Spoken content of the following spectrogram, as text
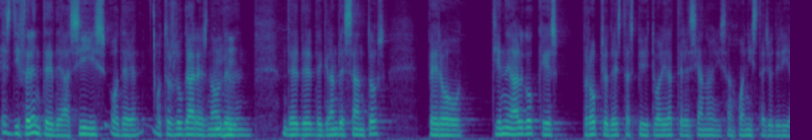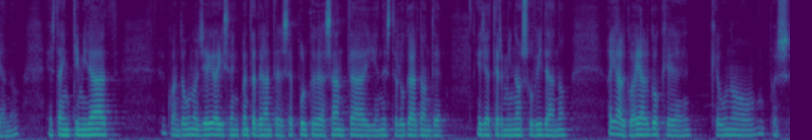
es diferente de Asís o de otros lugares, ¿no? de, de, grandes santos, pero tiene algo que es propio de esta espiritualidad teresiana y sanjuanista, yo diría, ¿no? Esta intimidad, cuando uno llega y se encuentra delante del sepulcro de la santa y en este lugar donde ella terminó su vida, ¿no? Hay algo, hay algo que, que uno pues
